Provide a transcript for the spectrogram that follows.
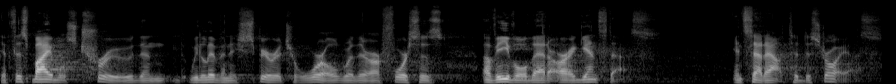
If this Bible's true, then we live in a spiritual world where there are forces of evil that are against us and set out to destroy us.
